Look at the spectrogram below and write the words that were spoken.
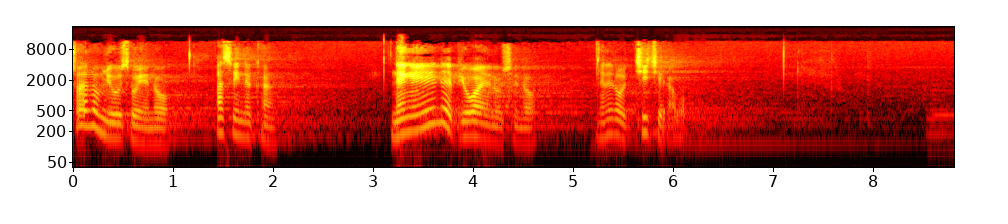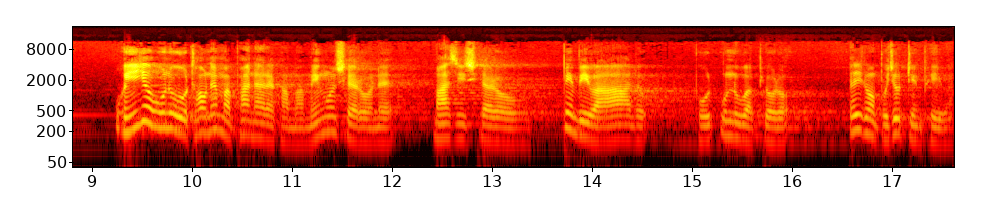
ဆွဲလိုမျိုးဆိုရင်တော့အစိဏကံနိုင်ငံရေးနဲ့ပြောရရင်လို့ရှင်တော့နည်းနည်းတော့ကြီးကျယ်တာပေါ့ဝင်းရုပ်ဦးတို့ကိုထောင်ထဲမှာဖမ်းထားတဲ့အခါမှာမင်းကွန်းဆရာတော်နဲ့မာစီဆရာတော်ကိုပင့်ပေးပါလို့ဘုဦးနုကပြောတော့အဲ့ဒီတော့ဘုချုပ်တင်ဖေးပါ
